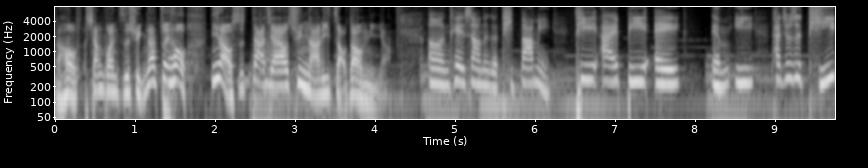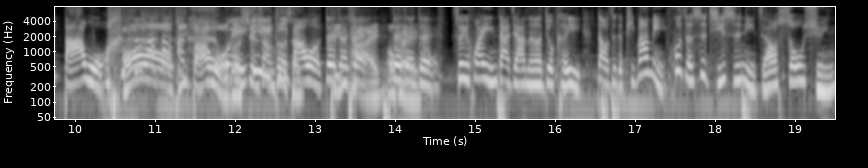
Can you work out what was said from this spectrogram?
然后相关资讯。那最后，妮娜老师，大家要去哪里找到？你啊，嗯，你可以上那个提拔米 T I B A M E，它就是提拔我。哦，提拔我的 线上课程提拔我，对对对，对对对，所以欢迎大家呢就可以到这个提拔米，或者是其实你只要搜寻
